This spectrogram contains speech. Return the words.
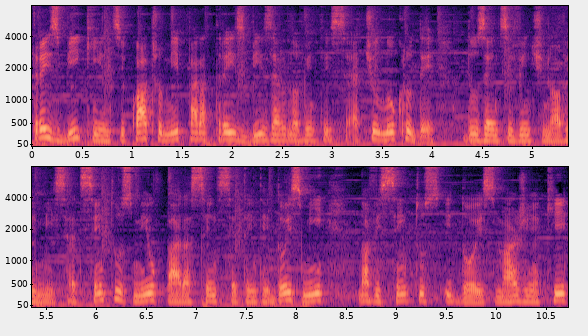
3 bi 504 mil para 3 bi 097. O lucro de 229.700 mil para 172.902. Margem aqui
